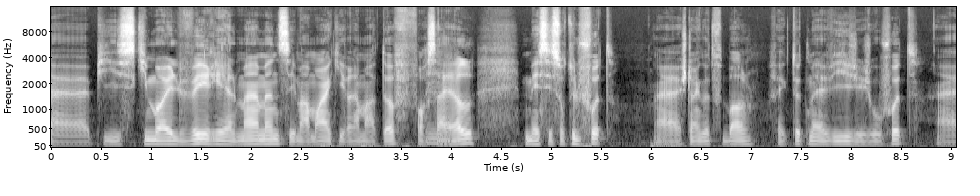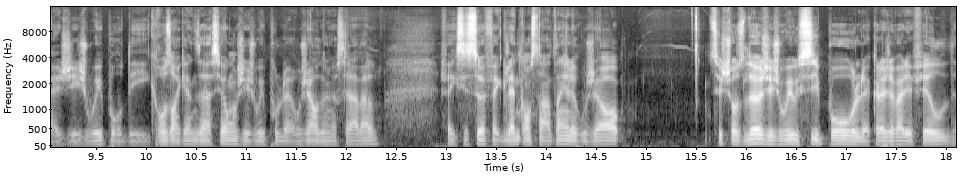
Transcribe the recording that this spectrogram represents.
Euh, puis ce qui m'a élevé réellement, man, c'est ma mère qui est vraiment tough, force à mm. elle. Mais c'est surtout le foot. Euh, J'étais un gars de football. Fait que toute ma vie, j'ai joué au foot. Euh, j'ai joué pour des grosses organisations. J'ai joué pour le Rougeur de l'Université Laval. Fait que c'est ça. Fait que Glenn Constantin et le Rougeur, ces choses-là. J'ai joué aussi pour le Collège de Valleyfield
